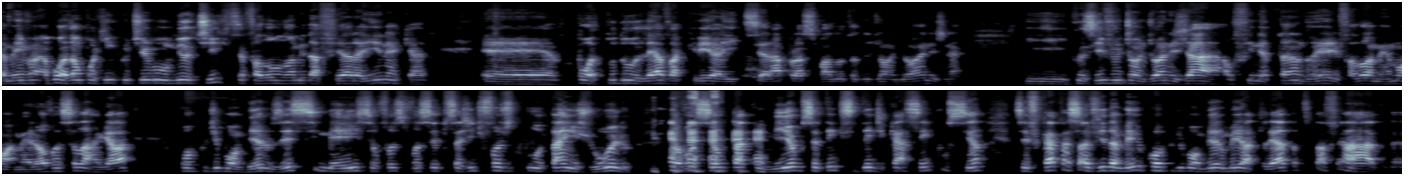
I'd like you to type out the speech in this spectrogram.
também abordar um pouquinho contigo o Miotic, você falou o nome da fera aí, né, cara? É, pô, tudo leva a crer aí que será a próxima luta do John Jones, né? E, inclusive, o John Jones já alfinetando ele, falou: oh, meu irmão, é melhor você largar Corpo de Bombeiros esse mês. Se eu fosse você, se a gente fosse lutar em julho, para você lutar comigo, você tem que se dedicar 100%. Você ficar com essa vida meio Corpo de Bombeiro, meio atleta, tu tá ferrado, né?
